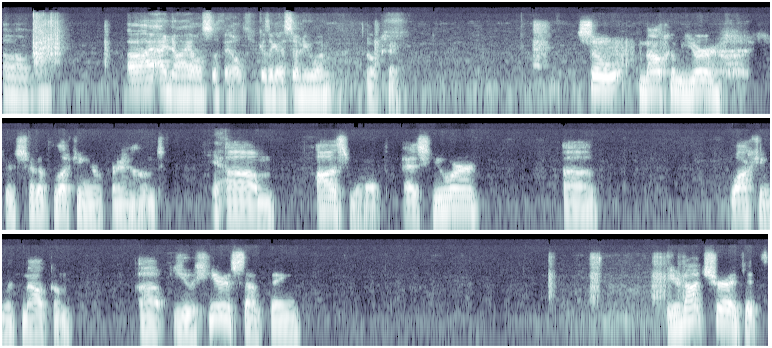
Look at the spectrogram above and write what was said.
Um, Uh, I, I know I also failed because I got a 71. Okay. So Malcolm, you're you're sort of looking around. Yeah. Um, Oswald, as you're uh, walking with Malcolm, uh, you hear something. You're not sure if it's.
